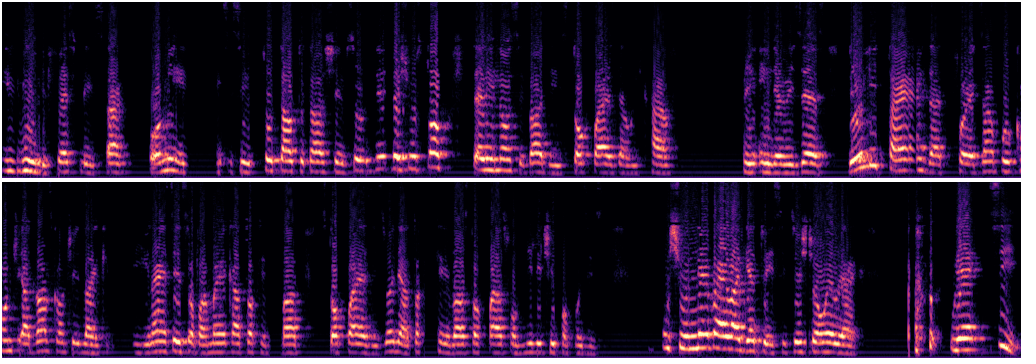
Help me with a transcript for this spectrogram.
even in the first place. And for me, it's a total, total shame. So they, they should stop telling us about the stockpiles that we have in, in the reserves. The only times that, for example, country advanced countries like the United States of America talk about stockpiles is when they are talking about stockpiles for military purposes. We should never ever get to a situation where we are, where see,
